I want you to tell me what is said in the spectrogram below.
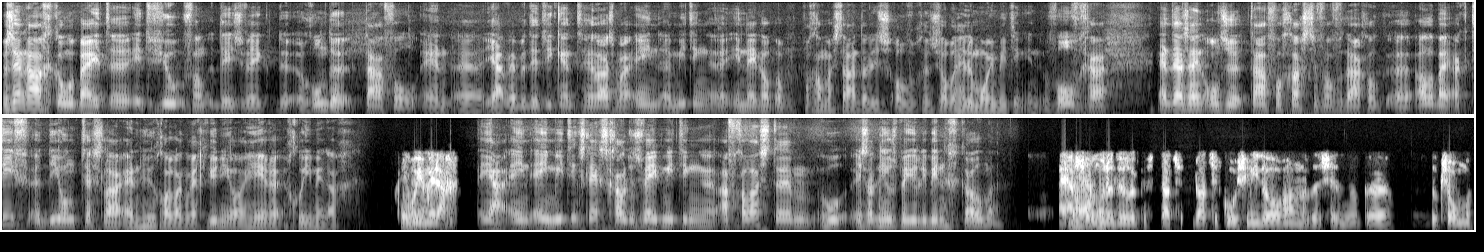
We zijn aangekomen bij het eh, interview van deze week, de ronde tafel. En eh, ja, we hebben dit weekend helaas maar één eh, meeting in Nederland op het programma staan. Dat is overigens wel een hele mooie meeting in Wolvenga. En daar zijn onze tafelgasten van vandaag ook eh, allebei actief. Dion Tesla en Hugo Langweg junior. Heren, goedemiddag. Goedemiddag. Ja, één, één meeting slechts, Gouden Zweepmeeting afgelast. Ehm, hoe is dat nieuws bij jullie binnengekomen? Nou ja, ja, zonde natuurlijk dat, ze- dat ze koersen niet doorgaan. Dat is natuurlijk, eh, dat is natuurlijk zonde.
